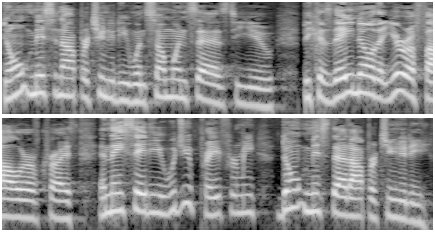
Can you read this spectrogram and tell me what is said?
Don't miss an opportunity when someone says to you, because they know that you're a follower of Christ, and they say to you, Would you pray for me? Don't miss that opportunity.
